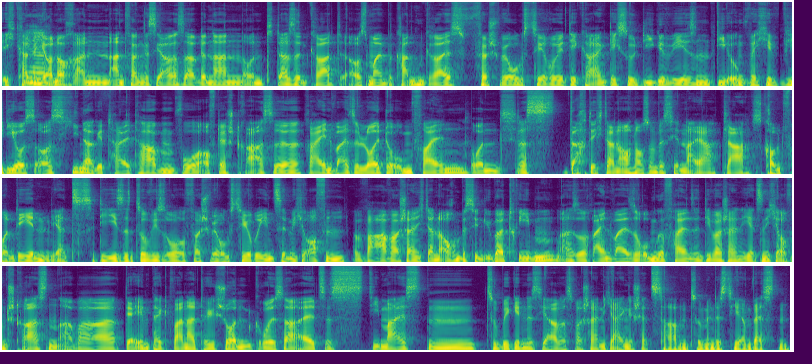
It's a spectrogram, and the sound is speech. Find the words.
Ich kann ja. mich auch noch an Anfang des Jahres erinnern und da sind gerade aus meinem Bekanntenkreis Verschwörungstheoretiker eigentlich so die gewesen, die irgendwelche Videos aus China geteilt haben, wo auf der Straße reihenweise Leute umfallen. Und das dachte ich dann auch noch so ein bisschen, naja, klar, es kommt von denen jetzt. Die sind sowieso Verschwörungstheorien ziemlich offen. War wahrscheinlich dann auch ein bisschen übertrieben. Also reihenweise umgefallen sind die wahrscheinlich jetzt nicht auf den Straßen, aber der Impact war natürlich schon größer, als es die meisten zu Beginn des Jahres wahrscheinlich eingeschätzt haben, zumindest hier im Westen.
